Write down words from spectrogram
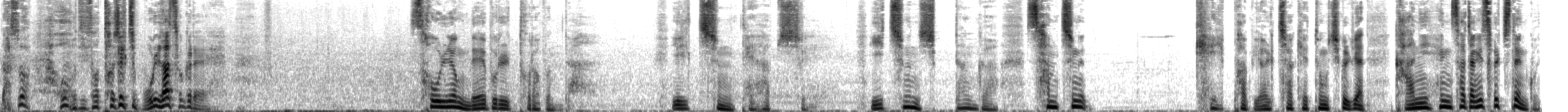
났어? 어디서 터질지 몰라서 그래. 서울역 내부를 돌아본다. 1층 대합실, 2층은 식당가, 3층은 케이팝 열차 개통식을 위한 간이 행사장이 설치된 곳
